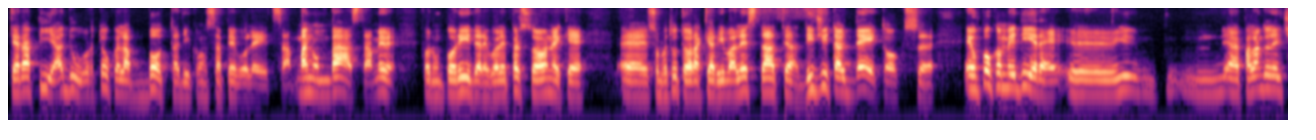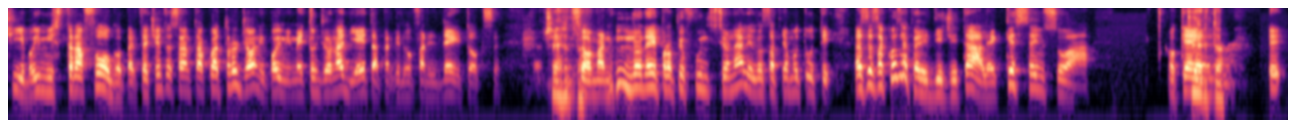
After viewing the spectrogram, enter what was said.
terapia ad urto, quella botta di consapevolezza, ma non basta. A me fanno un po' ridere quelle persone che, eh, soprattutto ora che arriva l'estate, a digital detox, è un po' come dire, eh, io, eh, parlando del cibo, io mi strafogo per 364 giorni, poi mi metto un giorno a dieta perché devo fare il detox. Certo. Insomma, non è proprio funzionale, lo sappiamo tutti. La stessa cosa per il digitale, che senso ha? Ok? Certo. Eh,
